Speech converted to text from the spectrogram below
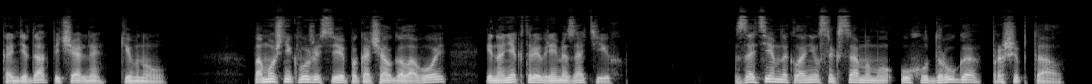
Кандидат печально кивнул. Помощник в ужасе покачал головой и на некоторое время затих. Затем наклонился к самому уху друга, прошептал.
